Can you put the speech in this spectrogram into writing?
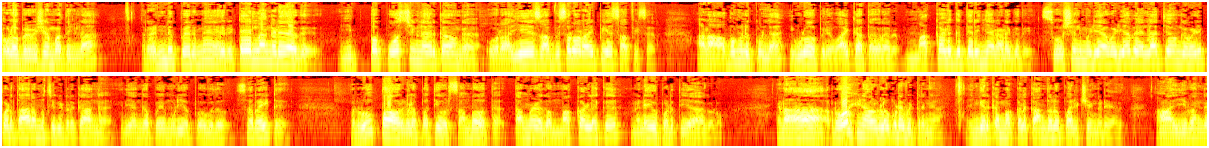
எவ்வளோ பெரிய விஷயம் பார்த்தீங்களா? ரெண்டு பேருமே ரிட்டையர்லாம் கிடையாது. இப்போ போஸ்டிங்கில் இருக்கவங்க ஒரு ஐஏஎஸ் ஆஃபீஸர் ஒரு ஐபிஎஸ் ஆஃபீஸர் ஆனால் அவங்களுக்குள்ள இவ்வளோ பெரிய வாய்க்கா தகராறு. மக்களுக்கு தெரிஞ்சா நடக்குது. சோஷியல் மீடியா வழியாகவே எல்லாத்தையும் அவங்க வெளிப்படுத்த ஆரம்பிச்சுக்கிட்டு இருக்காங்க. இது எங்கே போய் முடிய போகுதோ? சரி ரைட்டு ரூபா அவர்களை பற்றி ஒரு சம்பவத்தை தமிழக மக்களுக்கு நினைவுபடுத்தியே ஆகணும். ஏன்னா ரோஹிணி அவர்களை கூட விட்டுருங்க. இங்கே இருக்க மக்களுக்கு அந்தளவு பரிச்சயம் கிடையாது. ஆனால் இவங்க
